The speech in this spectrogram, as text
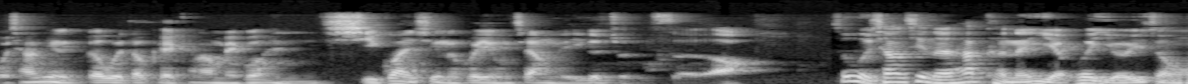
我相信各位都可以看到，美国很习惯性的会用这样的一个准则啊，所以我相信呢，他可能也会有一种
